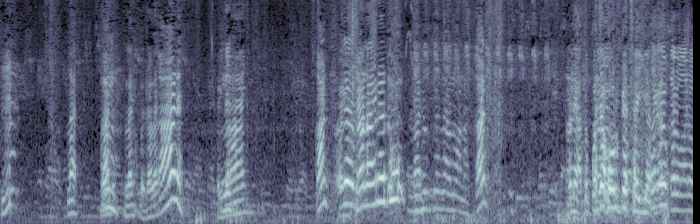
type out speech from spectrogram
ક્યાં ક્યાં? લાય લાય લાય બધા લાય પૈસા લાય કાઢ પૈસા નાય ને તું નીકળ કે જાણવાના. કાઢ અલે આ તો પચાસ સો રૂપિયા થઈ ગયા કરવાનો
